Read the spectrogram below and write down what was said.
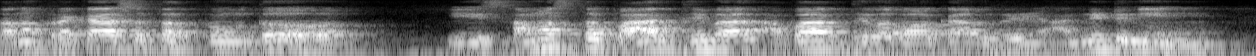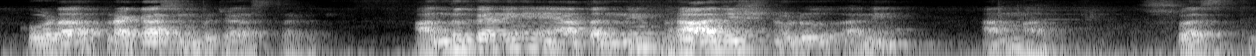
తన ప్రకాశతత్వముతో ఈ సమస్త పార్థివ అపార్థివ లోకాలు అన్నిటినీ కూడా ప్రకాశింపచేస్తాడు. అందుకని అతన్ని భ్రాజిష్ణుడు అని అన్నారు. స్వస్తి.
